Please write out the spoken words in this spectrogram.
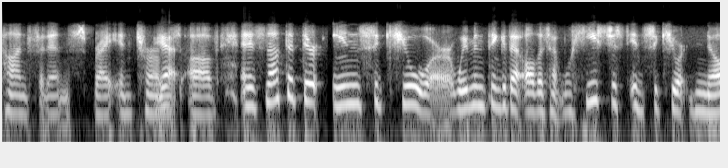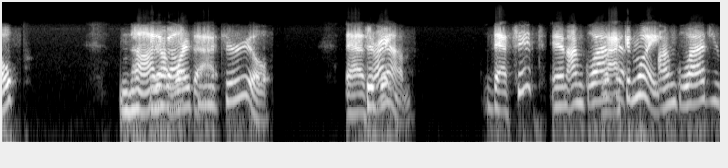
confidence, right, in terms yes. of, and it's not that they're insecure. Women think of that all the time. Well, he's just insecure. Nope, not You're about not that. material. That's to right. Them. That's it. And I'm glad. Black that, and white. I'm glad you.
